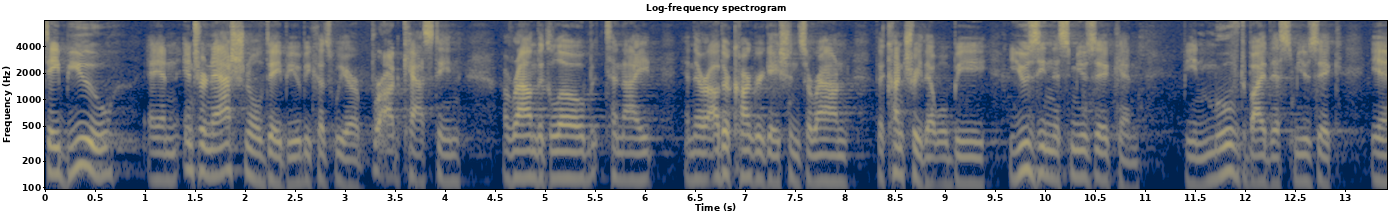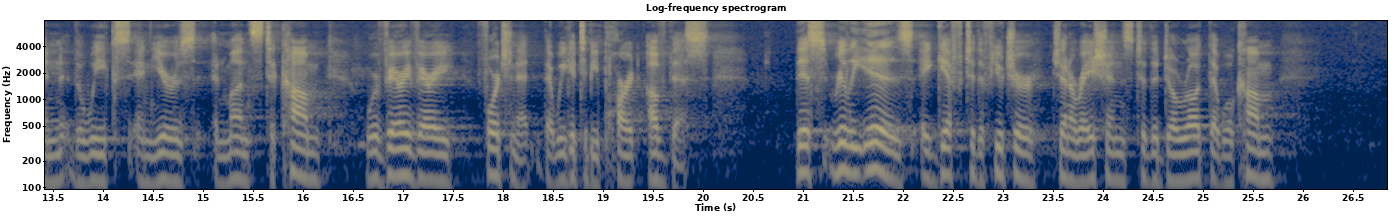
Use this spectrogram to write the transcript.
debut, an international debut, because we are broadcasting around the globe tonight, and there are other congregations around the country that will be using this music and being moved by this music in the weeks and years and months to come. We're very, very fortunate that we get to be part of this. This really is a gift to the future generations, to the Dorot that will come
